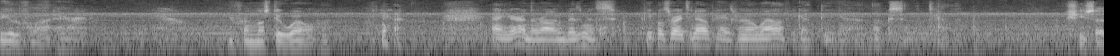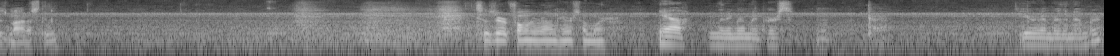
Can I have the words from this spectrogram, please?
Beautiful out here. Your friend must do well, huh? Yeah. Now you're in the wrong business. People's right to know pays real well if you got the uh, looks and the talent. She says modestly. So is there a phone around here somewhere? Yeah, in the living room, my purse. Okay. Do you remember the number?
